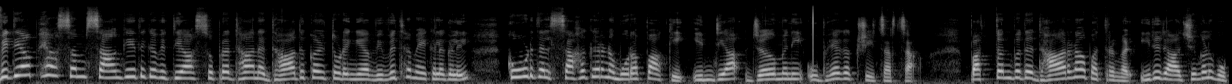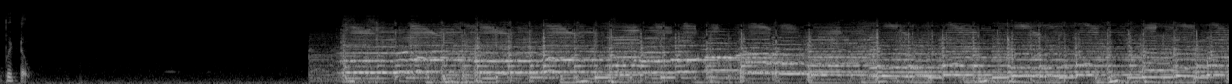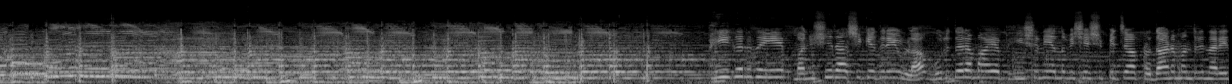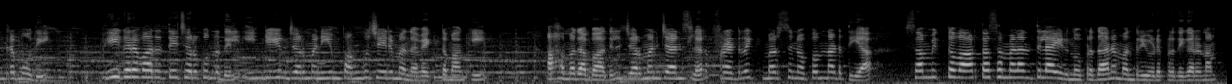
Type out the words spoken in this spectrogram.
വിദ്യാഭ്യാസം സാങ്കേതികവിദ്യ സുപ്രധാന ധാതുക്കൾ തുടങ്ങിയ വിവിധ മേഖലകളിൽ കൂടുതൽ സഹകരണം ഉറപ്പാക്കി ഇന്ത്യ ജർമ്മനി ഉഭയകക്ഷി ചർച്ച. പത്തൊൻപത് ധാരണാപത്രങ്ങൾ ഇരു രാജ്യങ്ങളും ഒപ്പിട്ടു. ഭീകരതയെ മനുഷ്യരാശിക്കെതിരെയുള്ള ഗുരുതരമായ ഭീഷണിയെന്ന് വിശേഷിപ്പിച്ച പ്രധാനമന്ത്രി നരേന്ദ്രമോദി ഭീകരവാദത്തെ ചെറുക്കുന്നതിൽ ഇന്ത്യയും ജർമ്മനിയും പങ്കുചേരുമെന്ന് വ്യക്തമാക്കി അഹമ്മദാബാദിൽ ജർമ്മൻ ചാൻസലർ ഫ്രെഡറിക് മെർസിനൊപ്പം നടത്തിയ സംയുക്ത വാർത്താ സമ്മേളനത്തിലായിരുന്നു പ്രധാനമന്ത്രിയുടെ പ്രതികരണം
